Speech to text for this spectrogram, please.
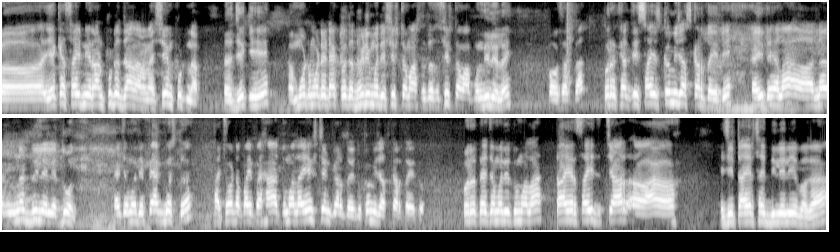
एकाच साईडने रान फुटत जाणार नाही सेम फुटणार. जे की हे मोठमोठ्या ट्रॅक्टरच्या धडीमध्ये सिस्टम असतं तसं सिस्टम आपण दिलेलं आहे पाहू शकता. परत ह्याची साईज कमी जास्त करता येते. त्या इथं ह्याला न- नट दिलेले आहेत दोन. ह्याच्यामध्ये पॅक बसतं. हा छोटा पाईप आहे. हा तुम्हाला एक्सटेंड करता येतो कमी जास्त करता येतो. परत त्याच्यामध्ये तुम्हाला टायर साईज चार ह्याची टायर साईज दिलेली आहे बघा.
